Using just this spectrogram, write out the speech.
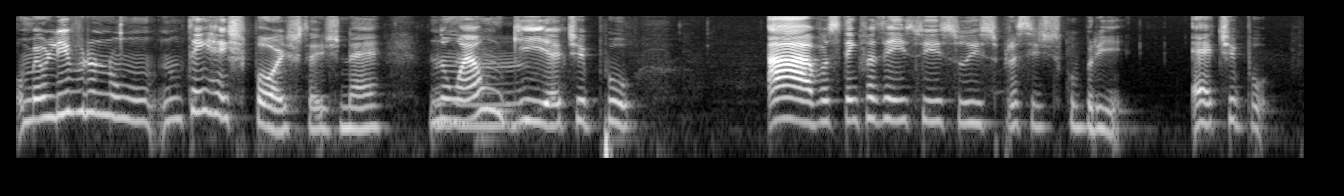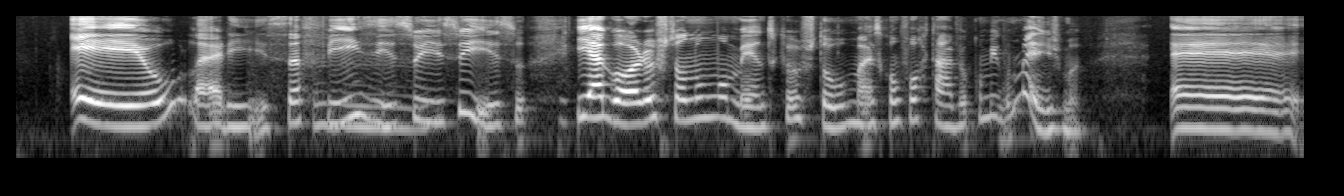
o meu livro não, não tem respostas, né? Não é um Uhum. guia, tipo, ah, você tem que fazer isso, isso, isso para se descobrir. É tipo, eu, Larissa, fiz Uhum. isso, isso e isso. E agora eu estou num momento que eu estou mais confortável comigo mesma. É,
